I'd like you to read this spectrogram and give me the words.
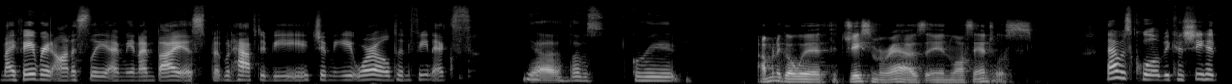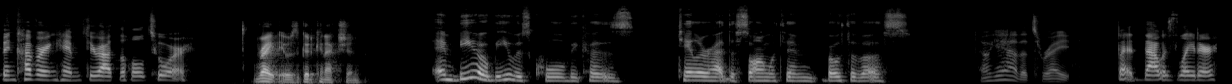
my favorite, honestly, I mean, I'm biased, but would have to be Jimmy Eat World in Phoenix. Yeah, that was great. I'm going to go with Jason Mraz in Los Angeles. That was cool because she had been covering him throughout the whole tour. Right, it was a good connection. And B.O.B. was cool because Taylor had the song with him, both of us. Oh, yeah, that's right. But that was later.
